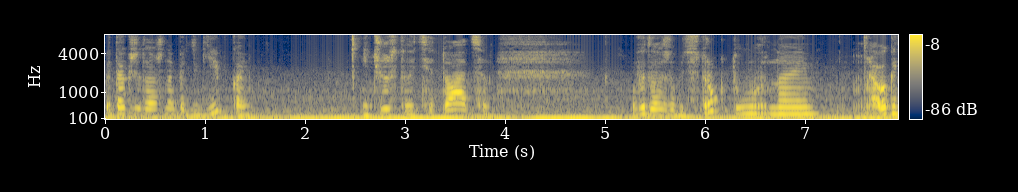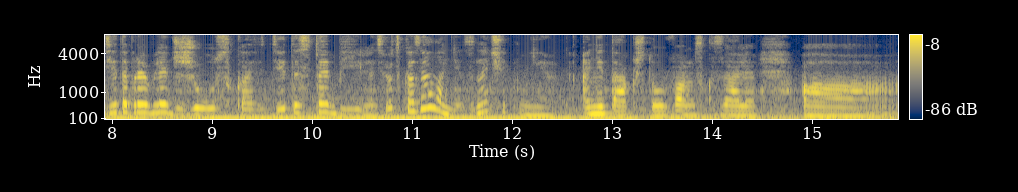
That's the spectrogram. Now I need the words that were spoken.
Вы также должны быть гибкой и чувствовать ситуацию. Вы должны быть структурной, где-то проявлять жесткость, где-то стабильность. Вот сказала нет, значит нет. А не так, что вам сказали, а,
